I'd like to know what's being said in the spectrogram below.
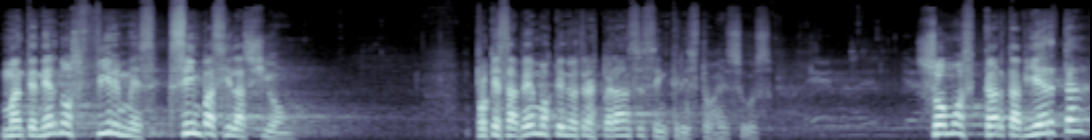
mantenernos firmes sin vacilación, porque sabemos que nuestra esperanza es en Cristo Jesús. Somos carta abierta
